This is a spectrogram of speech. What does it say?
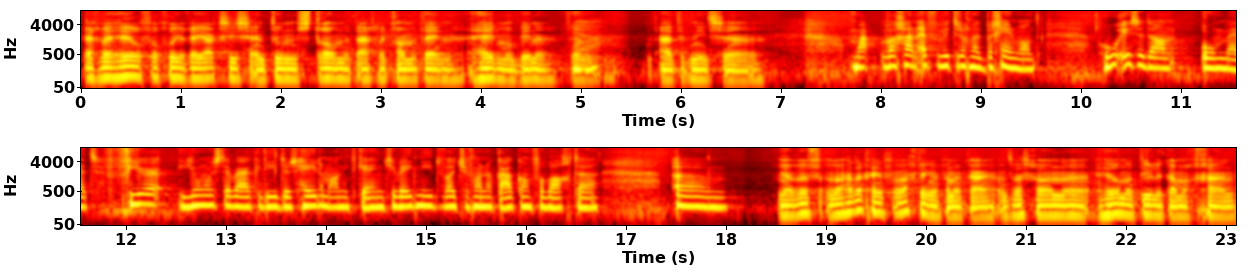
kregen we heel veel goede reacties. En toen stroomde het eigenlijk gewoon meteen helemaal binnen. Toen, Ja. Uit het niets. Maar we gaan even weer terug naar het begin. Want hoe is het dan om met vier jongens te werken die je dus helemaal niet kent? Je weet niet wat je van elkaar kan verwachten. Ehm, Ja, we, we hadden geen verwachtingen van elkaar. Het was gewoon eh, heel natuurlijk allemaal gegaan.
